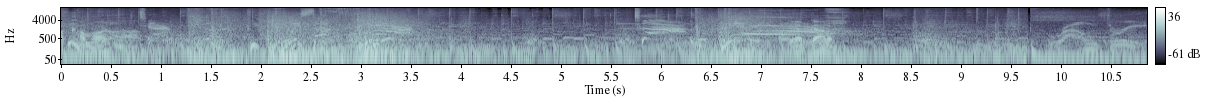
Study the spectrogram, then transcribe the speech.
Oh, come on. Yep, got him. Round three.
